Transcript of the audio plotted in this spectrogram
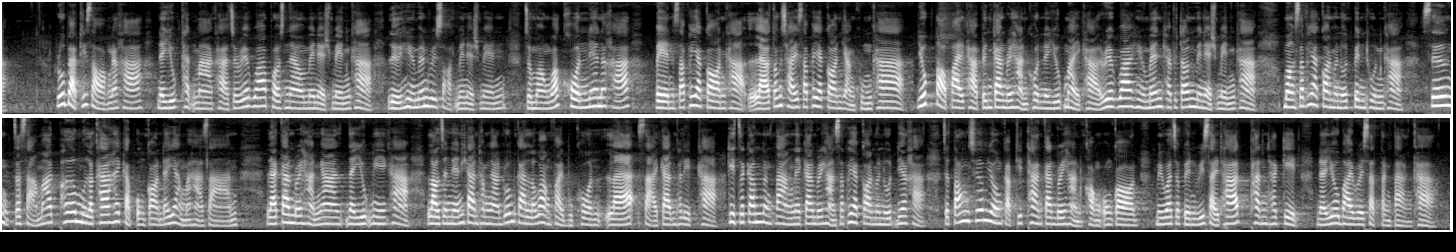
รูปแบบที่ 2 นะคะ ในยุคถัดมาค่ะ จะเรียกว่า personnel management ค่ะ หรือ human resource management จะมองว่าคนเนี่ยนะคะเป็นทรัพยากรค่ะ แล้วต้องใช้ทรัพยากรอย่างคุ้มค่า ยุคต่อไปค่ะ เป็นการบริหารคนในยุคใหม่ค่ะ เรียกว่า human capital management ค่ะ มองทรัพยากรมนุษย์เป็นทุนค่ะ ซึ่งจะสามารถเพิ่มมูลค่าให้กับองค์กรได้อย่างมหาศาล และการบริหารงานในยุคนี้ค่ะ เราจะเน้นการทำงานร่วมกันระหว่างฝ่ายบุคคล และสายการผลิตค่ะ กิจกรรมต่างๆ ในการบริหารทรัพยากรมนุษย์เนี่ยค่ะ จะต้องเชื่อมโยงกับทิศทางการบริหารขององค์กร ไม่ว่าจะเป็นวิสัยทัศน์ พันธกิจ นโยบายบริษัทต่างๆ ค่ะ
